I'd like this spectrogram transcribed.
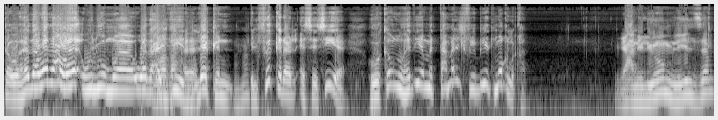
تو هذا وضع واليوم وضع وضع، جديد آه. لكن. الفكرة الأساسية هو كونه هذه ما تعملش في بيت مغلقة يعني اليوم اللي يلزم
